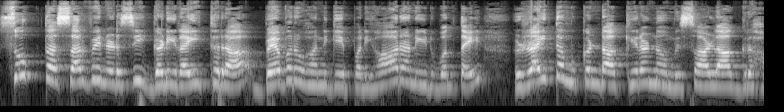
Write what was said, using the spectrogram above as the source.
ಸೂಕ್ತ ಸರ್ವೆ ನಡೆಸಿ ಗಡಿ ರೈತರ ಬೆವರು ಹನಿಗೆ ಪರಿಹಾರ ನೀಡುವಂತೆ ರೈತ ಮುಖಂಡ ಕಿರಣ್ ಮಿಸಾಳ ಆಗ್ರಹ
